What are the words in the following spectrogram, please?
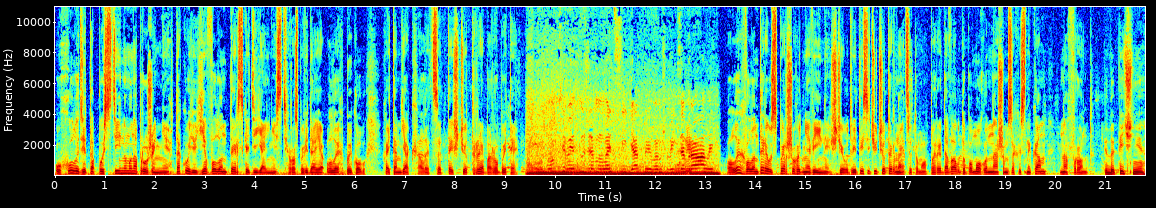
у холоді та постійному напруженні такою є волонтерська діяльність, розповідає Олег Биков. Хай там як, але це те, що треба робити. Хлопці, ви дуже молодці. Дякую вам, що ви їх забрали. Олег волонтерив з першого дня війни. Ще у 2014-му передавав допомогу нашим захисникам на фронт. Підопічні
